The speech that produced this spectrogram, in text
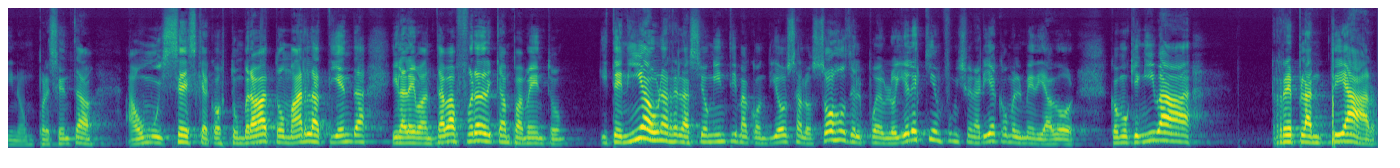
y nos presenta a un Moisés que acostumbraba a tomar la tienda y la levantaba fuera del campamento, y tenía una relación íntima con Dios a los ojos del pueblo, y él es quien funcionaría como el mediador, como quien iba a replantear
